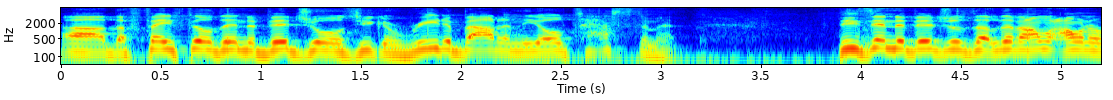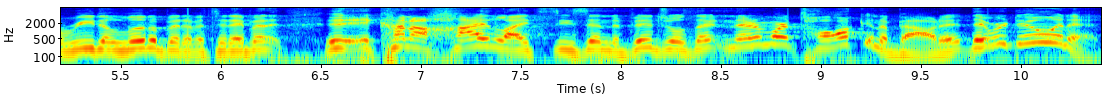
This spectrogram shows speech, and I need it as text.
uh, the faith filled individuals you can read about in the Old Testament. These individuals that live, I want, I want to read a little bit of it today, but it, it kind of highlights these individuals. They, they weren't talking about it, they were doing it.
